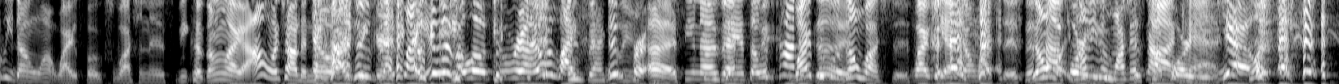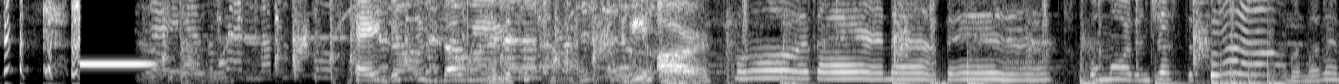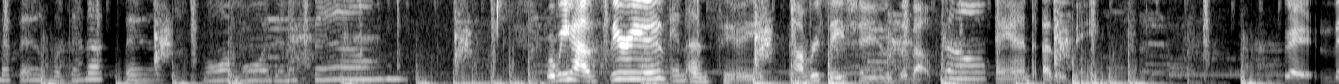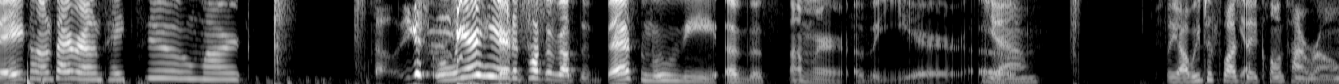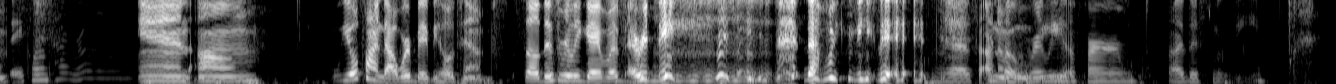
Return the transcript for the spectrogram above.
really don't want white folks watching this because I'm like, I don't want y'all to know our secrets. Like it was a little too real. It was like Exactly. this for us, you know what I'm saying? So it's kind of white good. people don't watch this. White, yeah, don't watch this. This Don't not for don't you. even watch this this not for you. podcast. Yeah. Hey, this is Zoe, And this is Kai. And we are more than a film. We're more than just a film. We're more than a film, more than a film. More, more than a film. Where we have serious And unserious. conversations about film. And other things. okay, they clone Tyrone. Take two, Mark. We're here to talk about the best movie of the summer of the year. of- Yeah. So yeah, we just watched Yeah. They Clone Tyrone. They clone Tyrone. And um you'll find out we're baby hoteps. So this really gave us everything that we needed. Yes, I felt movie. really affirmed by this movie.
